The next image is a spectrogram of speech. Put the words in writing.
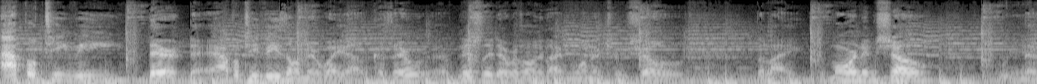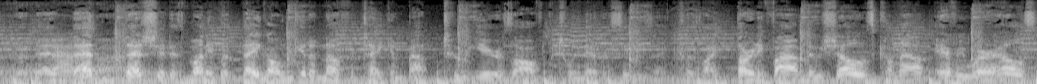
Apple TV, they're the Apple TV's on their way up because there initially there was only like one or two shows, but like the morning show, that, that, that, alright. that shit is money. But they gonna get enough for taking about two years off between every season because like thirty five new shows come out everywhere else.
